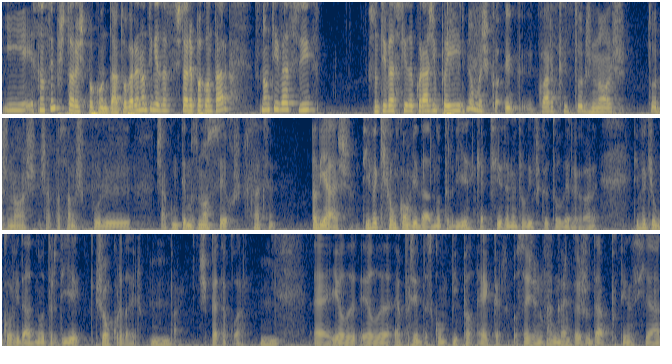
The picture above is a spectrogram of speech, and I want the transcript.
E são sempre histórias para contar. Tu agora não tinhas essa história para contar se não tivesses ido. Se não tivesses tido a coragem para ir. Não, mas que- claro que todos nós, todos nós já passamos por. eh, já cometemos os nossos erros. Claro que sim. Aliás, tive aqui um convidado no outro dia, que é precisamente o livro que eu estou a ler agora. Tive aqui um convidado no outro dia, João Cordeiro. Uhum. Pá, espetacular. Uhum. Eh, ele ele apresenta-se como people hacker, ou seja, no fundo, Ok. ajuda a potenciar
